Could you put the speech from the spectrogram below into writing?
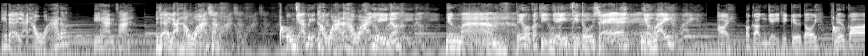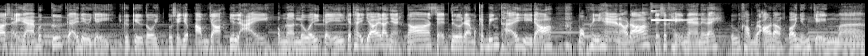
Thì để lại hậu quả đó thì Alpha để lại hậu quả sao? Cũng chả biết hậu quả là hậu quả gì nữa. Nhưng mà um, nếu mà có chuyện gì thì tôi sẽ nhận lấy. Thôi, có cần gì thì kêu tôi. Nếu có xảy ra bất cứ kể điều gì Thì cứ kêu tôi, tôi sẽ giúp ông cho. Với lại, ông nên lưu ý kỹ cái thế giới đó nha. Nó sẽ đưa ra một cái biến thể gì đó Một hi ha nào đó sẽ xuất hiện ra nữa đây. Tôi cũng không rõ đâu. Với những chuyện mà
